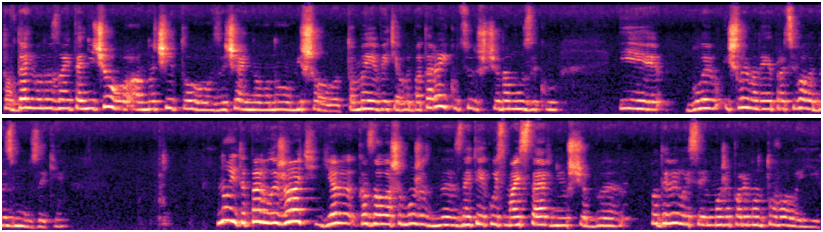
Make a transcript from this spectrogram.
то вдень воно, знаєте, нічого, а вночі то, звичайно, воно мішало. То ми витягли батарейку цю, що на музику, і були, йшли вони працювали без музики. Ну і тепер лежать. Я казала, що може знайти якусь майстерню, щоб подивилися і, може, поремонтували їх.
